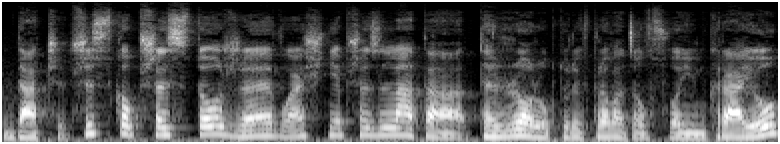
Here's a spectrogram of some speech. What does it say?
daczy. Wszystko przez to, że właśnie przez lata terroru, który wprowadzał w swoim kraju,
